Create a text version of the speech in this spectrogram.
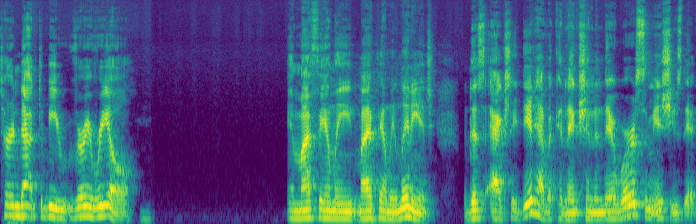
turned out to be very real in my family, my family lineage. This actually did have a connection, and there were some issues there.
